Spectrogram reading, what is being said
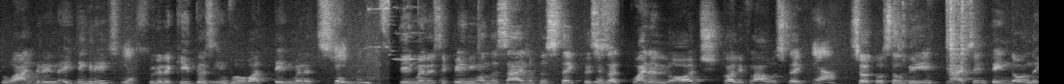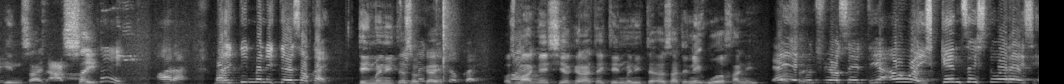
to 180 degrees. Yes. We're gonna keep this in for about 10 minutes. 10 minutes. 10 minutes depending on the size of the steak. This is a quite a large cauliflower steak. Yeah. So it will still be nice and tender on the inside. I say Okay. Alright. Maar die 10 minute is okay. 10 minute is 10 okay. minute is okay. Ons maak net seker dat hy 10 minute is dat hy nie oor gaan nie. Hey, I ek moet vir jou sê, die ou, hy ken sy storie. Hy sê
